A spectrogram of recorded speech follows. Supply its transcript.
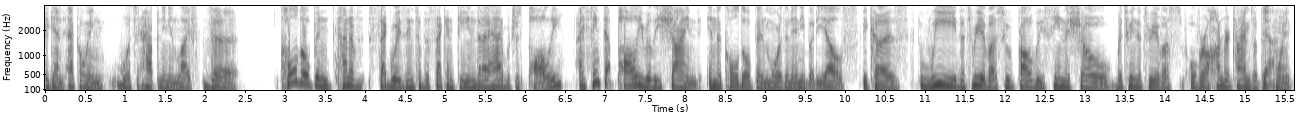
again echoing what's happening in life. The cold open kind of segues into the second theme that I had, which is Paulie. I think that Paulie really shined in the cold open more than anybody else because we, the three of us who've probably seen the show between the three of us over a hundred times at this Yeah. point,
